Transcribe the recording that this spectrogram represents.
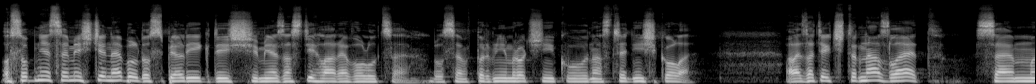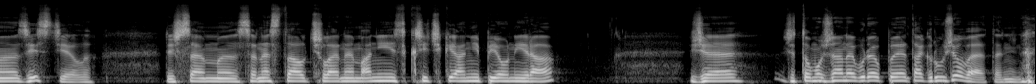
Osobně jsem ještě nebyl dospělý, když mě zastihla revoluce. Byl jsem v prvním ročníku na střední škole. Ale za těch 14 let jsem zjistil, když jsem se nestal členem ani skřičky, ani pioníra, že, že to možná nebude úplně tak růžové, ten,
